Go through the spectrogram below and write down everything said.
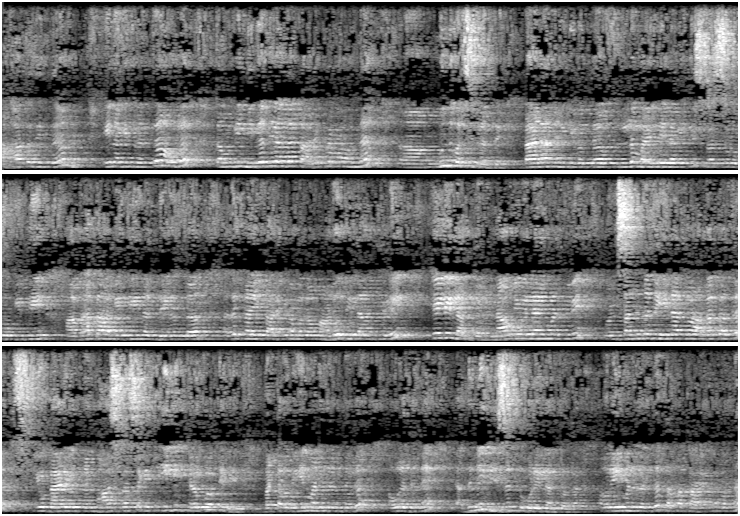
ಆಘಾತದಿಂದ ಏನಾಗಿದ್ರಂತ ಅವ್ರು ತಮಗೆ ನಿಗದಿಯಾದ ಕಾರ್ಯಕ್ರಮವನ್ನ ಮುಂದುವರಿಸಿದ್ರಂತೆ. ಬೇಡ, ನನಗೆ ಇವತ್ತ ಫುಲ್ ಮೈಂಡ್ ಏನಾಗೈತಿ ಸ್ಟ್ರೆಸ್ ಹೋಗಿದ್ದಿ, ಆಘಾತ ಆಗೈತಿ ನನ್ನ ದೇಹಕ್ಕ. ಅದಕ್ಕೆ ನಾ ಈ ಕಾರ್ಯಕ್ರಮನ ಮಾಡೋದಿಲ್ಲ ಅಂತ ಹೇಳಿ ಹೇಳಿಲ್ಲ ಅಂತ ನಾವು ನೀವೆಲ್ಲ ಏನ್ ಮಾಡ್ತೀವಿ? ಒಂದ್ ಸಣ್ಣದ ಏನಾದ್ರೂ ಆಗತ್ತಾದ್ರೆ ಅಯ್ಯೋ ಬ್ಯಾಡ ಇವತ್ತು ನಮ್ಗೆ ಭಾಳ ಸ್ಟ್ರೆಸ್ ಆಗೈತಿ ಈಗ ಹೇಳ್ಕೊಳ್ತೀವಿ. ಬಟ್ ಅವ್ರು ಏನ್ ಮಾಡಿದ್ರು ಅಂತಂದ್ರೆ, ಅವ್ರು ಅದನ್ನೇ ಅದನ್ನೇ ರೀಸನ್ ತಗೊಳಿಲ್ಲ ಅಂತವ್ರ. ಅವ್ರು ಏನ್ ಮಾಡಿದ್ರಂತ ತಮ್ಮ ಕಾರ್ಯಕ್ರಮವನ್ನ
